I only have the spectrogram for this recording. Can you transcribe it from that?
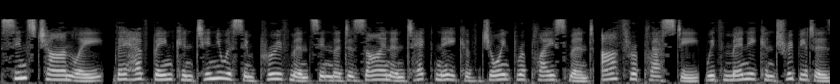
Since Charnley, there have been continuous improvements in the design and technique of joint replacement arthroplasty with many contributors,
